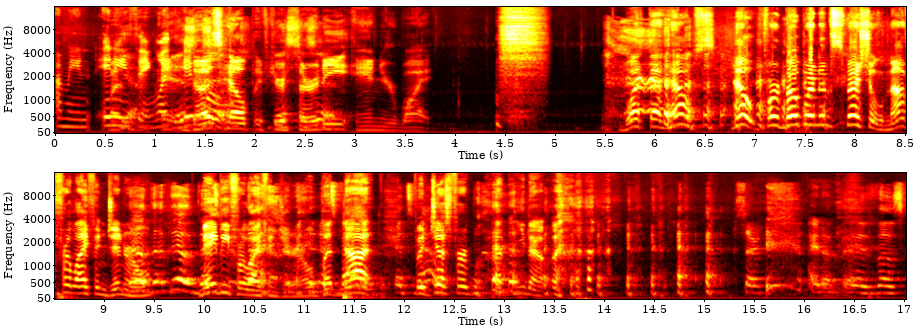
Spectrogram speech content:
I mean, anything. like it, it does will- help if you're this 30 and you're white. what that helps? No, for Bo Burnham special, not for life in general. No, no, Maybe for life in general, but not. It's But just for uh, you know. Sorry, I know that was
